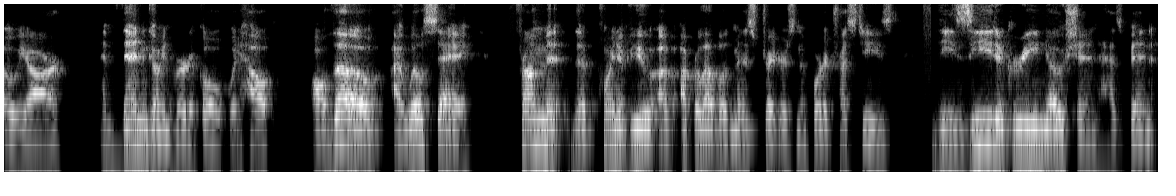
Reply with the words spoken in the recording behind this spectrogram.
OER and then going vertical would help. Although I will say, from the point of view of upper level administrators and the board of trustees, the Z degree notion has been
